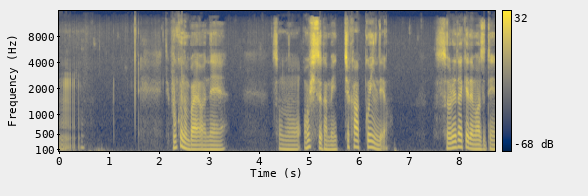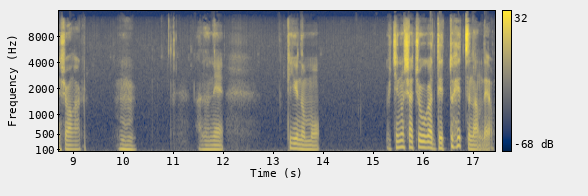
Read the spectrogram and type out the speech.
うん、僕の場合はね、その、オフィスがめっちゃかっこいいんだよ。それだけでまずテンション上がる。うん。あのね、っていうのも、うちの社長が Deadheads なんだよ。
